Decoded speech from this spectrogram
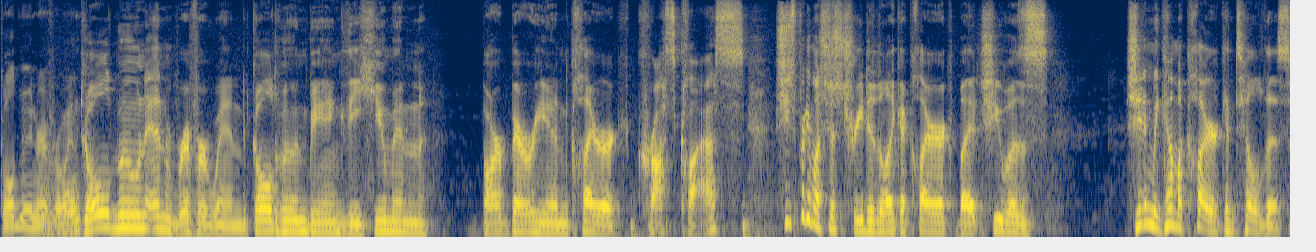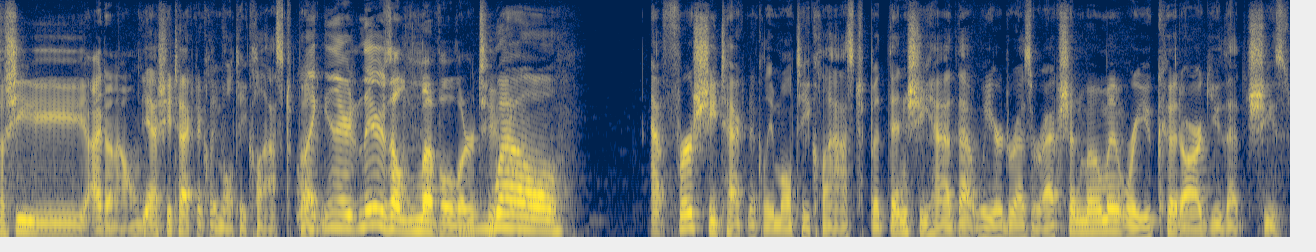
Goldmoon Riverwind. Goldmoon and Riverwind. Goldmoon being the human barbarian cleric cross class. She's pretty much just treated like a cleric, but she was. She didn't become a cleric until this, so she. I don't know. Yeah, she technically multi-classed, but Like, there, there's a level or two. well, at first she technically multi-classed, but then she had that weird resurrection moment where you could argue that she's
